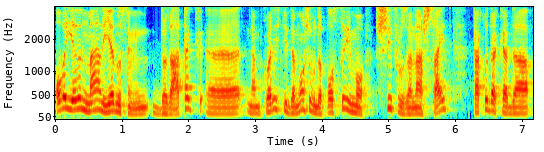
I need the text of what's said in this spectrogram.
Ovaj jedan mali jednostavan dodatak e, nam koristi da možemo da postavimo šifru za naš sajt, tako da kada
